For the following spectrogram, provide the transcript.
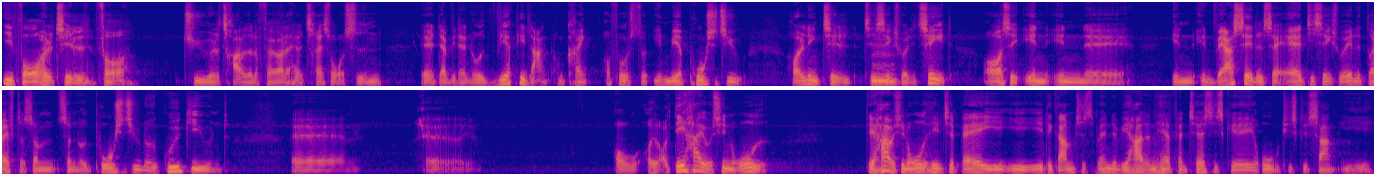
i forhold til for 20 eller 30 eller 40 eller 50 år siden, øh, der vi der nået virkelig langt omkring at få en mere positiv holdning til, til mm. seksualitet, og også en, en, øh, en, en værdsættelse af de seksuelle drifter som, som noget positivt, noget gudgivende. Øh, Øh, og, og, og det har jo sin rod. Det har jo sin rod helt tilbage i, i, i det gamle testamente. Vi har den her fantastiske erotiske sang i,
